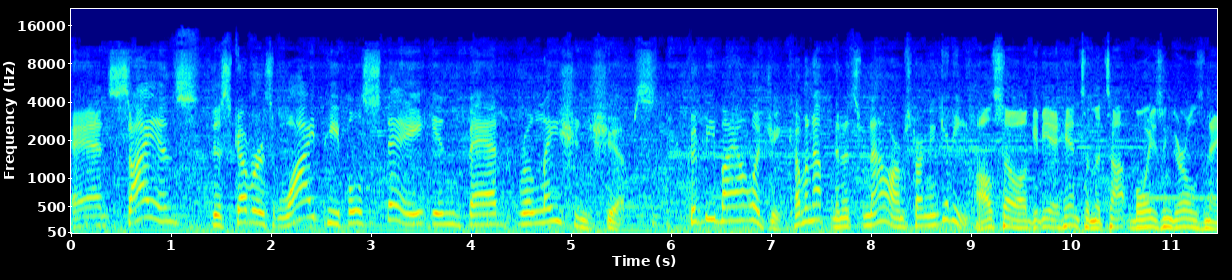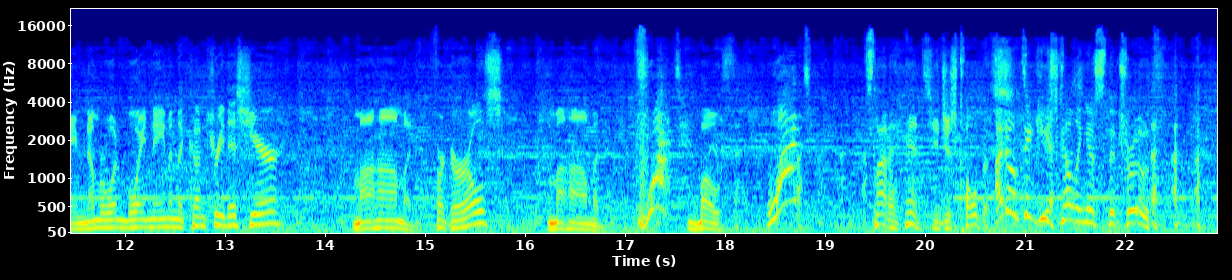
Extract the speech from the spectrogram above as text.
And science discovers why people stay in bad relationships. Could be biology. Coming up minutes from now, Armstrong and Getty. Also, I'll give you a hint on the top boys and girls name. Number one boy name in the country this year, Muhammad. For girls, Muhammad. What? Both. What? It's not a hint. You just told us. I don't think he's telling us the truth.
